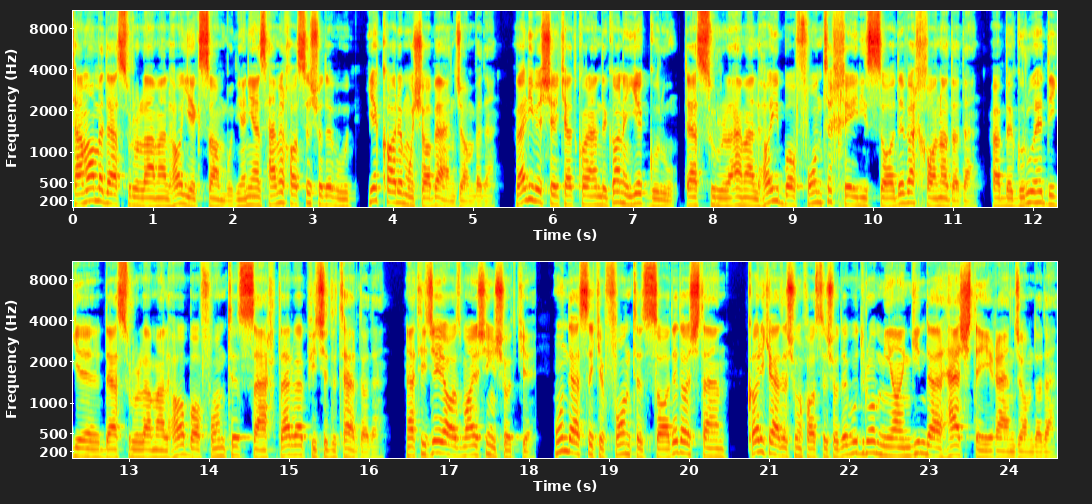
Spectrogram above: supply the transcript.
تمام دستورالعمل ها یکسان بود یعنی از همه خواسته شده بود یک کار مشابه انجام بدن. ولی به شرکت کنندگان یک گروه دستورالعملهایی با فونت خیلی ساده و خانا دادن و به گروه دیگه دستورالعملها با فونت سختتر و پیچیده تر دادن. نتیجه آزمایش این شد که اون دسته که فونت ساده داشتن کاری که ازشون خواسته شده بود رو میانگین در 8 دقیقه انجام دادن.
